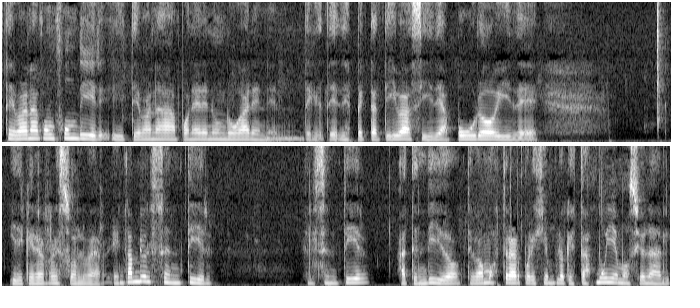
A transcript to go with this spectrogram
te van a confundir y te van a poner en un lugar en de, de, expectativas y de apuro y de, y de querer resolver. En cambio el sentir, el sentir atendido te va a mostrar, por ejemplo, que estás muy emocional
